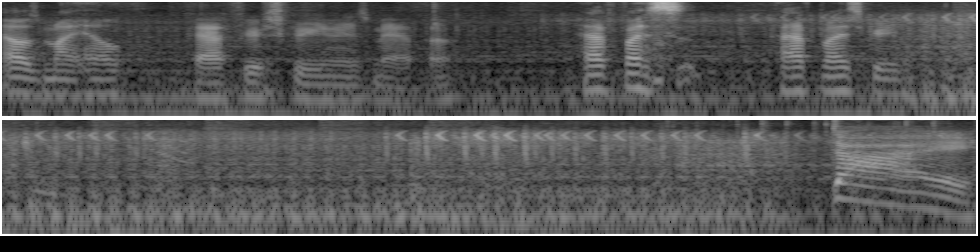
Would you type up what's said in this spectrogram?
That was my health. Half your screen is map, huh? Half my half my screen. Die!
